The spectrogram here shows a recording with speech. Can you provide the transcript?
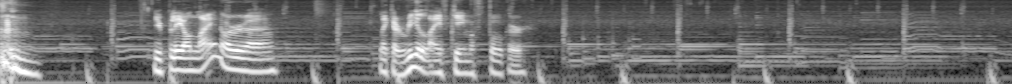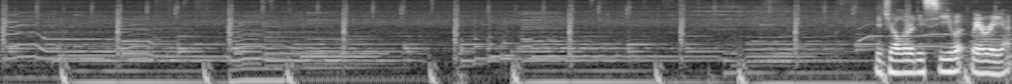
You play online or uh, like a real life game of poker? Did you already see what where we are,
